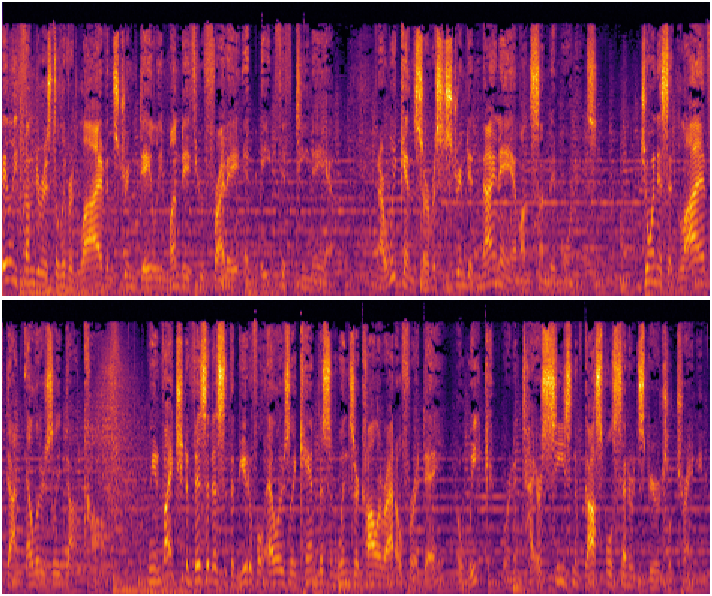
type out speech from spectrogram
Daily Thunder is delivered live and streamed daily Monday through Friday at 8:15 a.m. and our weekend service is streamed at 9 a.m. on Sunday mornings. Join us at live.ellerslie.com. We invite you to visit us at the beautiful Ellerslie campus in Windsor, Colorado for a day, a week, or an entire season of gospel centered spiritual training.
